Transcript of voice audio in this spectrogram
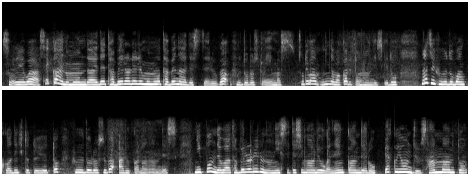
それは、世界の問題で食べられるものを食べないで捨てるが、フードロスと言います。それはみんなわかると思うんですけど、なぜフードバンクができたというと、フードロスがあるからなんです。日本では食べられるのに捨ててしまう量が年間で643万トン。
